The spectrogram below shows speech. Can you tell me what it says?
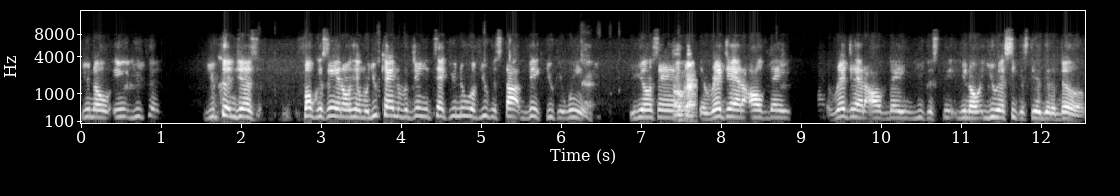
You know, it, you could you couldn't just focus in on him when you came to Virginia Tech. You knew if you could stop Vick, you could win. Yeah. You know what I'm saying? Okay. If Reggie had an off day, if Reggie had an off day, you could still, you know, USC could still get a dub.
